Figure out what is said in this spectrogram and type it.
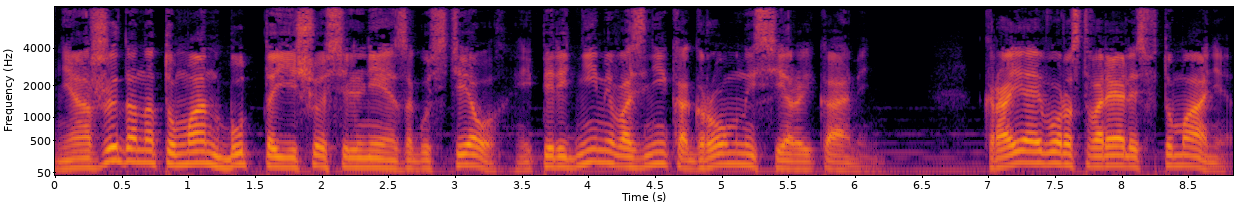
Неожиданно туман будто еще сильнее загустел, и перед ними возник огромный серый камень. Края его растворялись в тумане,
